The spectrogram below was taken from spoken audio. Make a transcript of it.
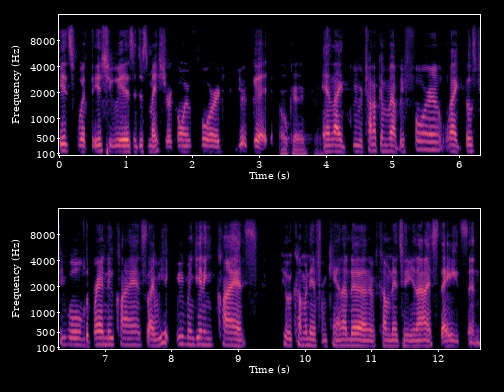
fix what the issue is and just make sure going forward you're good. Okay. And like we were talking about before, like those people, the brand new clients, like we we've been getting clients who are coming in from Canada and are coming into the United States and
